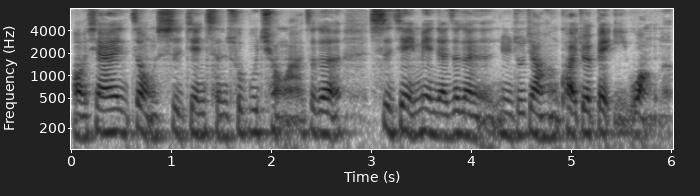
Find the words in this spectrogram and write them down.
哦，现在这种事件层出不穷啊，这个事件里面的这个女主角很快就会被遗忘了，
